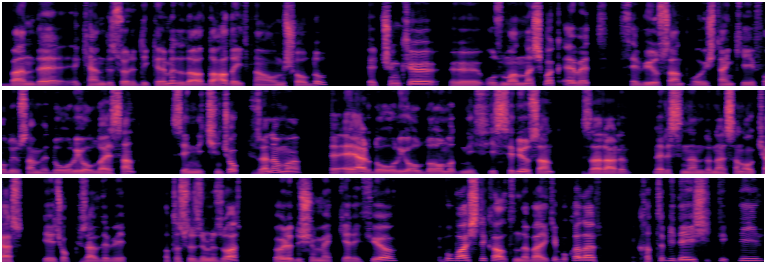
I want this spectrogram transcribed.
ben de kendi söylediklerime de daha daha da ikna olmuş oldum. E, çünkü e, uzmanlaşmak evet seviyorsan, o işten keyif alıyorsan ve doğru yoldaysan senin için çok güzel ama e, eğer doğru yolda olmadığını hissediyorsan zararın neresinden dönersen o kar diye çok güzel de bir atasözümüz var. Öyle düşünmek gerekiyor. Bu başlık altında belki bu kadar katı bir değişiklik değil.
